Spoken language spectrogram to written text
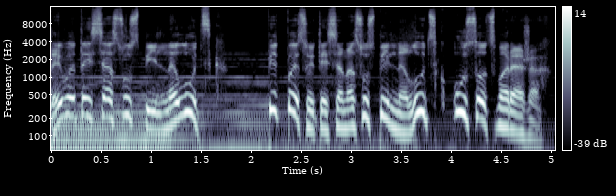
Дивитеся Суспільне Луцьк. Підписуйтеся на Суспільне Луцьк у соцмережах.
